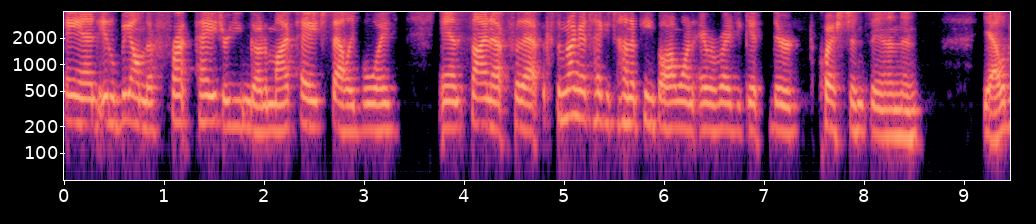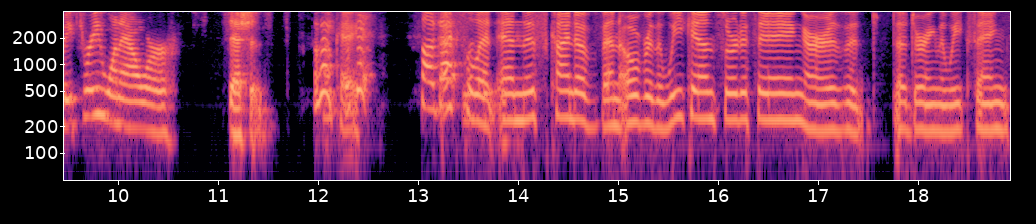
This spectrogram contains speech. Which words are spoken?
and it'll be on the front page, or you can go to my page, Sally Boyd, and sign up for that because I'm not going to take a ton of people. I want everybody to get their questions in. And yeah, it'll be three one hour sessions. Okay. Okay. That's it. That's all I got. Excellent. Listen- And this kind of an over the weekend sort of thing, or is it a during the week thing?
